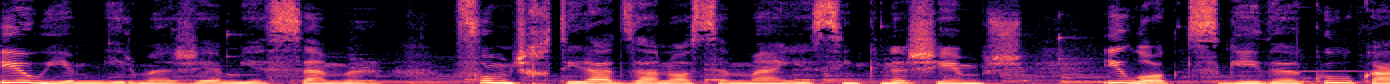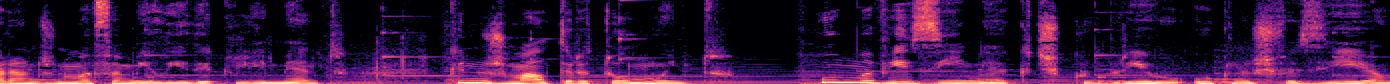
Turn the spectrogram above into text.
Eu e a minha irmã gêmea Summer fomos retirados à nossa mãe assim que nascemos e logo de seguida colocaram-nos numa família de acolhimento que nos maltratou muito. Uma vizinha que descobriu o que nos faziam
